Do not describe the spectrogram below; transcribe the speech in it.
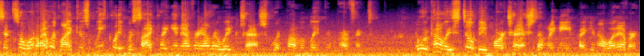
said, so what I would like is weekly recycling and every other week trash would probably be perfect. It would probably still be more trash than we need, but you know, whatever.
